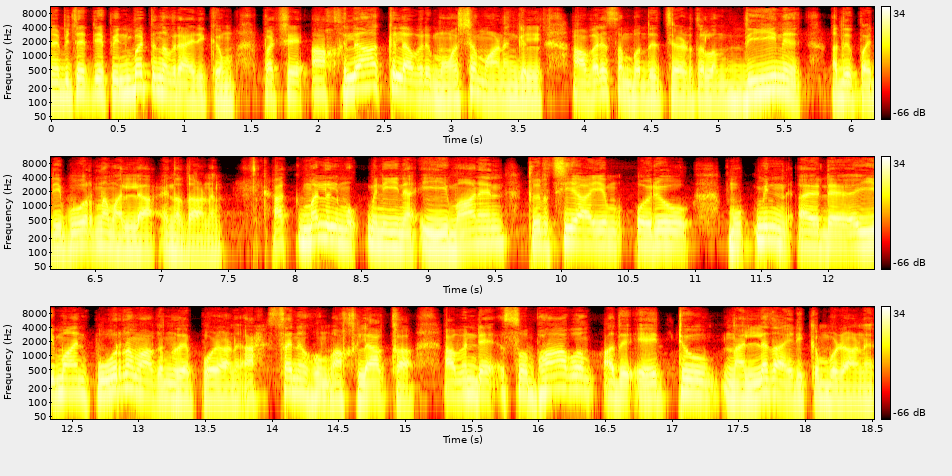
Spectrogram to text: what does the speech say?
നബിച്ചറ്റിയെ പിൻപറ്റുന്നവരായിരിക്കും. പക്ഷേ അഹ്ലാക്കിൽ അവർ മോശമാണെങ്കിൽ അവരെ സംബന്ധിച്ചിടത്തോളം ദീന് അത് പരിപൂർണമല്ല എന്നതാണ്. അക്മലുൽ മുക്മിനീന ഈമാനൻ തീർച്ചയായും ഒരു മുക്മിൻ ഈമാൻ പൂർണമാകുന്നത് എപ്പോഴാണ്? അഹ്സനുഹും അഖ്ലാഖ. അവന്റെ സ്വഭാവം അത് ഏറ്റവും നല്ലതായിരിക്കുമ്പോഴാണ്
